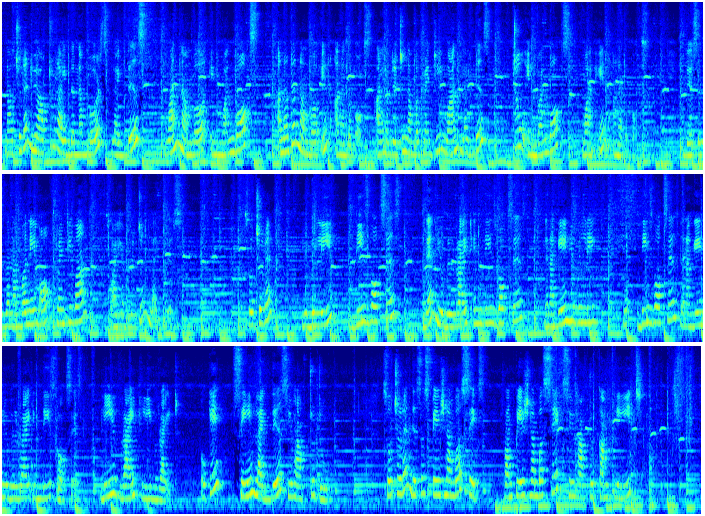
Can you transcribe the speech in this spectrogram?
now children you have to write the numbers like this. One number in one box, another number in another box. I have written number 21 like this. 2 in one box, 1 in another box. This is the number name of 21. So I have written like this. So children, you will leave these boxes. Then you will write in these boxes. Then again you will leave these boxes. Then again you will write in these boxes leave right leave right okay same like this you have to do so children this is page number 6 from page number 6 you have to complete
